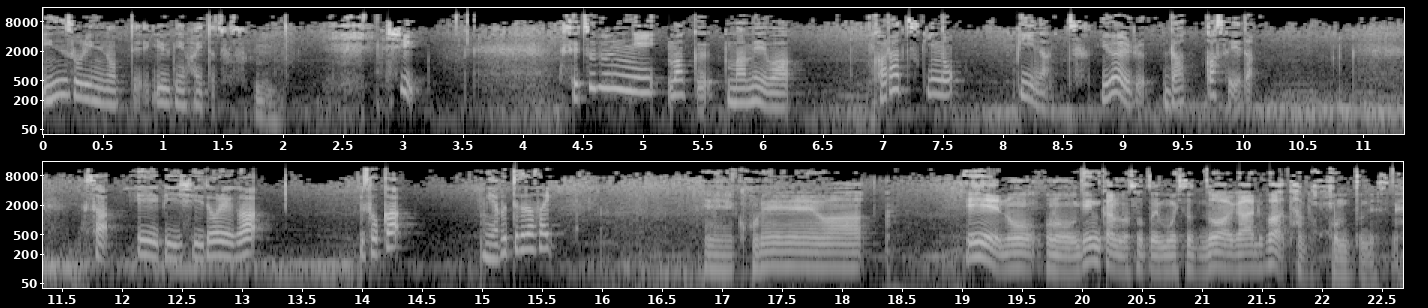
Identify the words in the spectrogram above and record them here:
犬ぞりに乗って郵便配達をする。うん。C。節分に巻く豆は、殻付きのピーナッツ、いわゆる落花生だ。さあ、A、B、C どれが嘘か見破ってください。えー、これは、A のこの玄関の外にもう一つドアがあれば多分本当ですね。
